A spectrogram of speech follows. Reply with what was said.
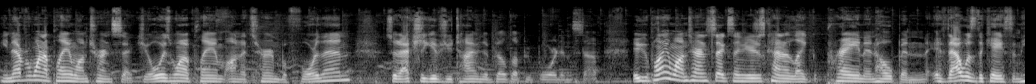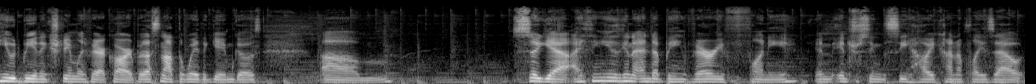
You never want to play him on turn 6. You always want to play him on a turn before then, so it actually gives you time to build up your board and stuff. If you play him on turn 6, then you're just kind of like praying and hoping. If that was the case, then he would be an extremely fair card, but that's not the way the game goes. Um, so yeah, I think he's going to end up being very funny and interesting to see how he kind of plays out.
